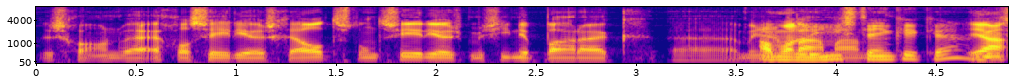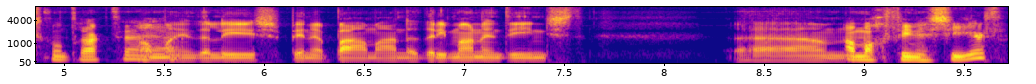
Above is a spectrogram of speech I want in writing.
Dus gewoon echt wel serieus geld. Stond serieus machinepark. een Allemaal lease, maanden- denk ik, hè? Ja, Leasecontracten. Allemaal ja. in de lease. Binnen een paar maanden drie man in dienst. Ehm, Allemaal gefinancierd.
